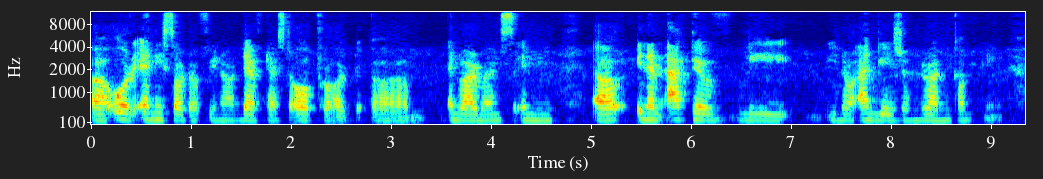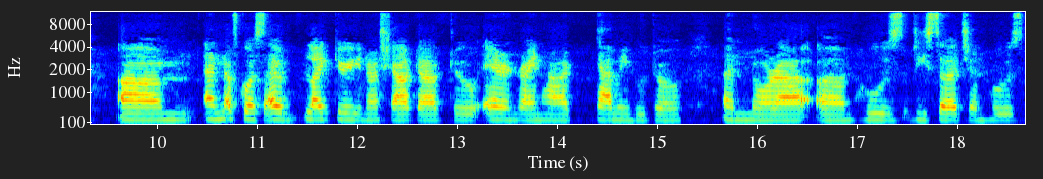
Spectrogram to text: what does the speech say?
uh, or any sort of you know dev test or prod um, environments in uh, in an actively you know engaged and run company. Um, and of course, I would like to, you know, shout out to Aaron Rinehart, Tammy Butow, and Nora, um, whose research and whose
